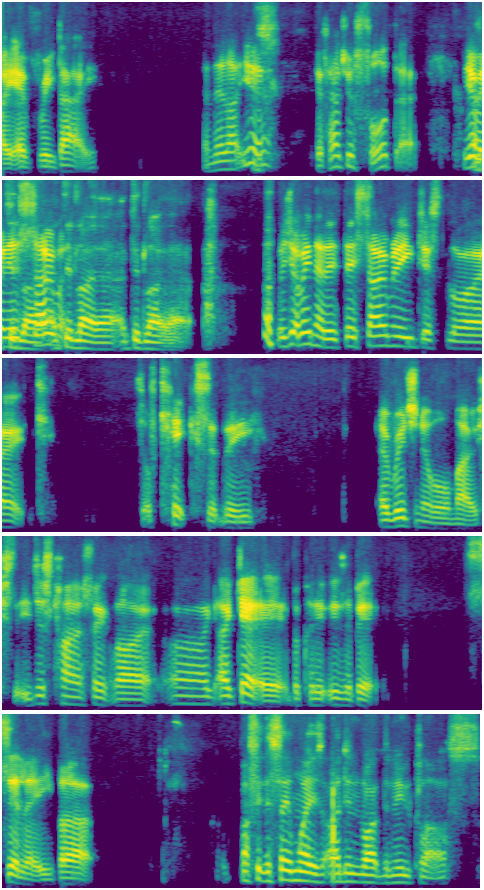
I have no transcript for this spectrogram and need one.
like, every day. And they're like, Yeah. Goes, How do you afford that? You know, I, I mean, did there's like, so I did like that. I did like that. but you know what I mean? No, there's, there's so many just like sort of kicks at the original almost that you just kind of think like, oh, I, I get it because it is a bit silly, but I think the same way as I didn't like the new class.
